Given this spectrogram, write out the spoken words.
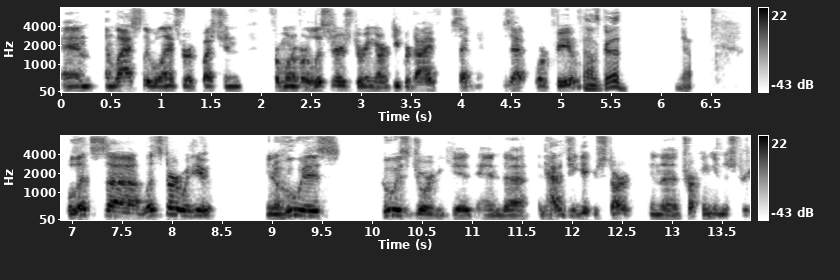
And and lastly, we'll answer a question from one of our listeners during our deeper dive segment. Does that work for you? Sounds good. Yeah. Well, let's uh, let's start with you. You know, who is who is Jordan Kidd, and uh, and how did you get your start in the trucking industry?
